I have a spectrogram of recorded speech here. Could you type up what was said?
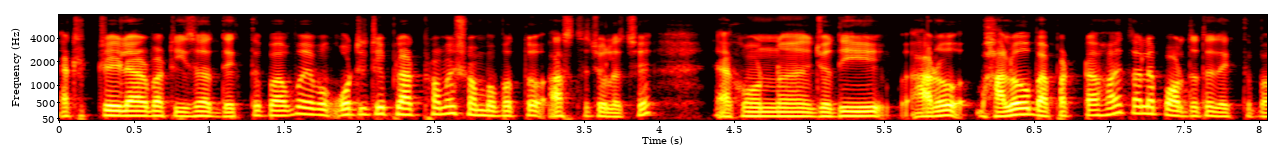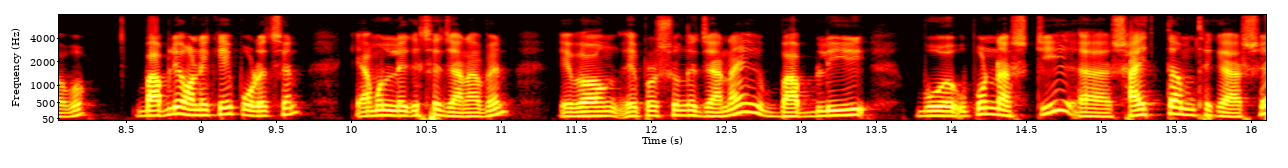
একটা ট্রেলার বা টিজার দেখতে পাবো এবং ওটিটি প্ল্যাটফর্মে সম্ভবত আসতে চলেছে। এখন যদি আরও ভালো ব্যাপারটা হয়, তাহলে পর্দাতে দেখতে পাবো। বাবলি অনেকেই পড়েছেন, কেমন লেগেছে জানাবেন এবং এ প্রসঙ্গে জানাই, বাবলি উপন্যাসটি সাহিত্যাম থেকে আসে,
